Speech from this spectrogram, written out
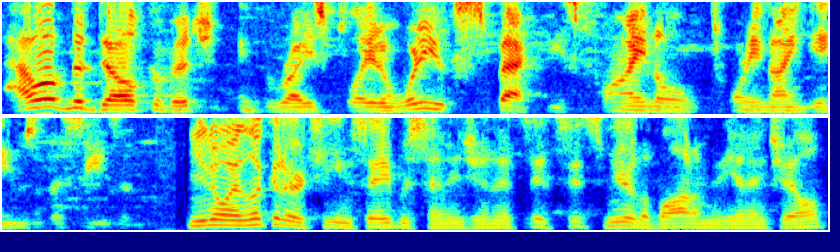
how have Nedeljkovic and Greiss played, and what do you expect these final 29 games of the season? You know, I look at our team save percentage, and it's it's it's near the bottom of the NHL,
